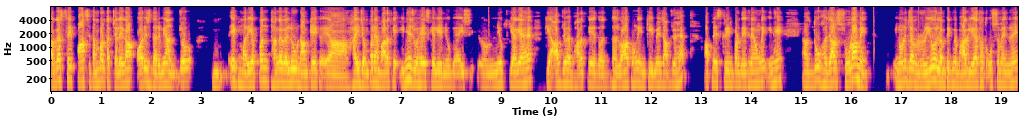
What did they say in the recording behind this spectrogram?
अगस्त से 5 सितंबर तक चलेगा और इस दरमियान जो एक मरियप्पन थांगावेलू नाम के एक हाई जंपर हैं भारत के, इन्हें जो है इसके लिए नियुक्त किया गया है कि आप जो है भारत के ध्वजवाहक होंगे, इनकी इमेज आप जो है अपने स्क्रीन पर देख रहे होंगे। इन्हें 2016 में इन्होंने जब रियो ओलंपिक में भाग लिया था तो उस समय इन्हें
